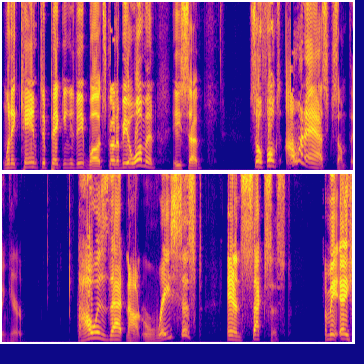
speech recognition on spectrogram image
when it came to picking his people. Well, it's going to be a woman, he said. So, folks, I want to ask something here. How is that not racist and sexist? I mean, hey,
